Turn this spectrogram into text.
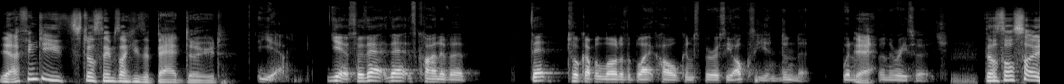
Yeah, I think he still seems like he's a bad dude. Yeah, yeah. So that that's kind of a that took up a lot of the black hole conspiracy oxygen, didn't it? When, Yeah. in the research. Mm. There was also,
